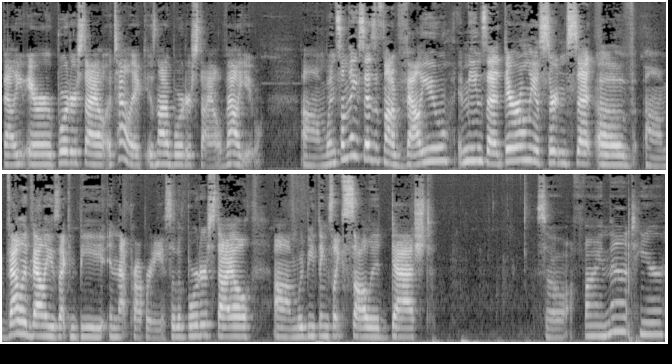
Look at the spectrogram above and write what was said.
Value error, border style italic is not a border style value. Um, when something says it's not a value, it means that there are only a certain set of um, valid values that can be in that property. So the border style um, would be things like solid, dashed. So I'll find that here.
